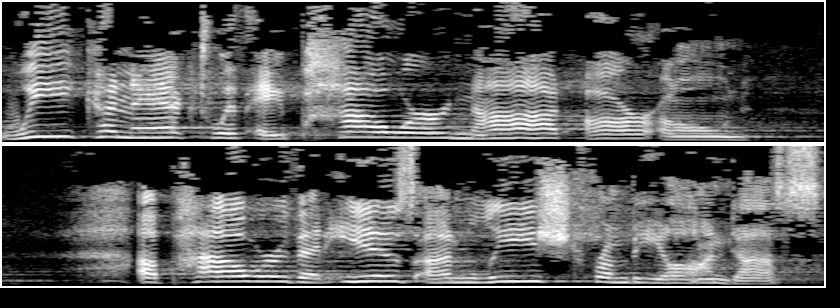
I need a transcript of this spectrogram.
we connect with a power not our own, a power that is unleashed from beyond us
